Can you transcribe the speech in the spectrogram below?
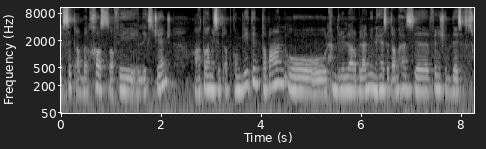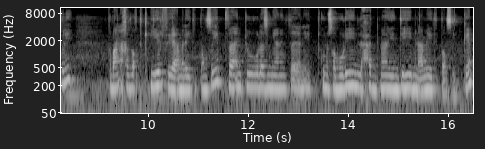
ال setup الخاصة في ال Exchange أعطاني setup completed طبعا والحمد لله رب العالمين هي setup has finished successfully طبعا أخذ وقت كبير في عملية التنصيب فأنتوا لازم يعني يعني تكونوا صبورين لحد ما ينتهي من عملية التنصيب okay؟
